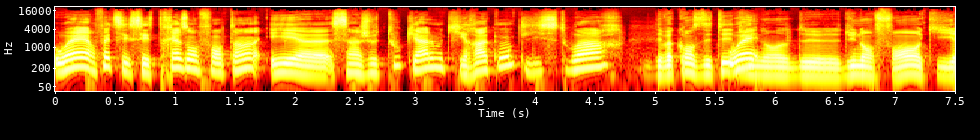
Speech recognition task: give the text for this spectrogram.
ouais, en fait, c'est très enfantin et euh, c'est un jeu tout calme qui raconte l'histoire. des vacances d'été Ouais. d'une enfant qui,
